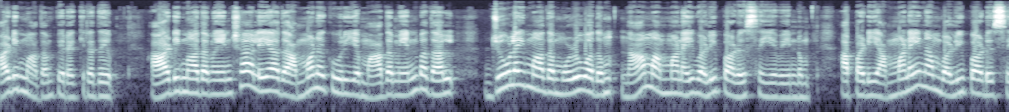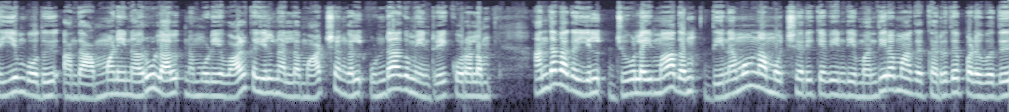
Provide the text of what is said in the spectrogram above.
ஆடி மாதம் பிறக்கிறது. ஆடி மாதம் என்றாலே அது அம்மனுக்கு உரிய மாதம் என்பதால் ஜூலை மாதம் முழுவதும் நாம் அம்மனை வழிபாடு செய்ய வேண்டும். அப்படி அம்மனை நாம் வழிபாடு செய்யும் போது அந்த அம்மனின் அருளால் நம்முடைய வாழ்க்கையில் நல்ல மாற்றங்கள் உண்டாகும் என்றே கூறலாம். அந்த வகையில் ஜூலை மாதம் தினமும் நாம் உச்சரிக்க வேண்டிய மந்திரமாக கருதப்படுவது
